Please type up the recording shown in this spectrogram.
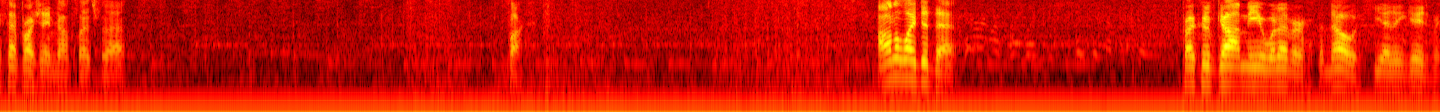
Next time I probably should aim down sights for that. Fuck. I don't know why I did that. Probably could have gotten me or whatever, but no, he had to engage me.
